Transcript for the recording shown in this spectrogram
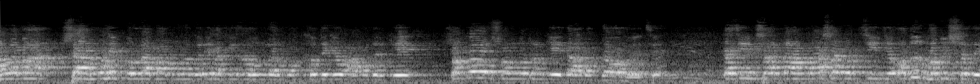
আল্লামা শাহ মহিবুল্লাহ বাবুনগরী হাফিজাহুল্লাহর পক্ষ থেকেও আমাদেরকে সকল সংগঠনকে দাওয়াত দেওয়া হয়েছে। ইনশাআল্লাহ, আমরা আশা করছি যে অদূর ভবিষ্যতে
